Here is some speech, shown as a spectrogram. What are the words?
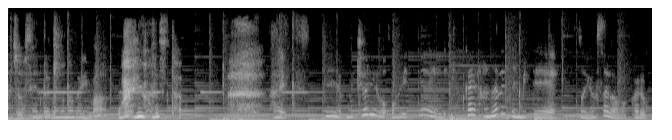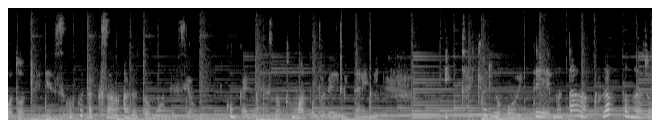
あちょっと洗濯物が今終わりました。はい。で、まあ、距離を置いて一回離れてみてその良さが分かることってねすごくたくさんあると思うんですよ。今回の私のトマトの例みたいに。一回距離を置いてまたフラットな状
